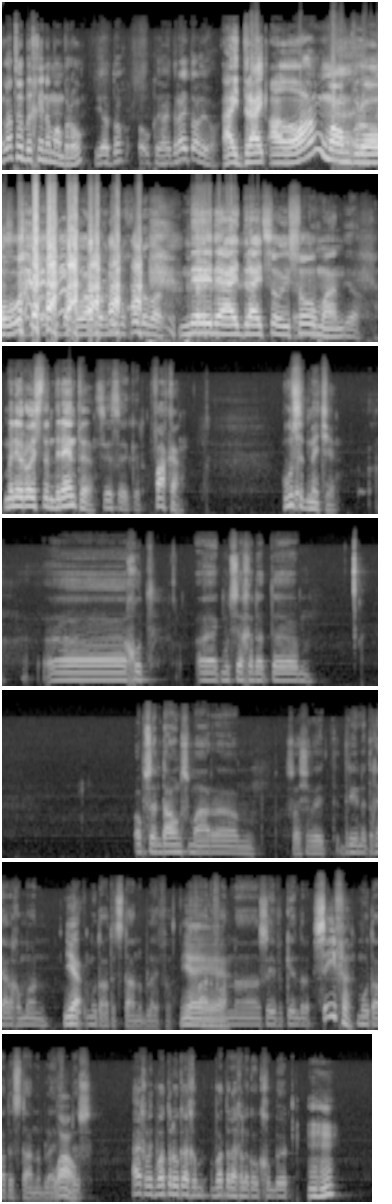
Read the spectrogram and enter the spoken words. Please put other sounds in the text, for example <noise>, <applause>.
Maar laten we beginnen, man, bro. Ja, toch? Oké, hij draait al, joh. Hij draait al lang, man, Ja, bro. Ik, dacht, we waren nog niet begonnen, man. <laughs> nee, nee, hij draait sowieso, man. Ja, Meneer Royston Drenthe, zeer zeker. fakka. Hoe is het met je? Eh, goed. Eh, ik moet zeggen dat... ehm ups en downs, maar ehm, zoals je weet, 33-jarige man Ja, moet altijd staande blijven. Ja, Vader van eh, zeven kinderen zeven. moet altijd staande blijven. Wauw. Dus eigenlijk wat er, ook, eigenlijk- wat er eigenlijk ook gebeurt, Mhm.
